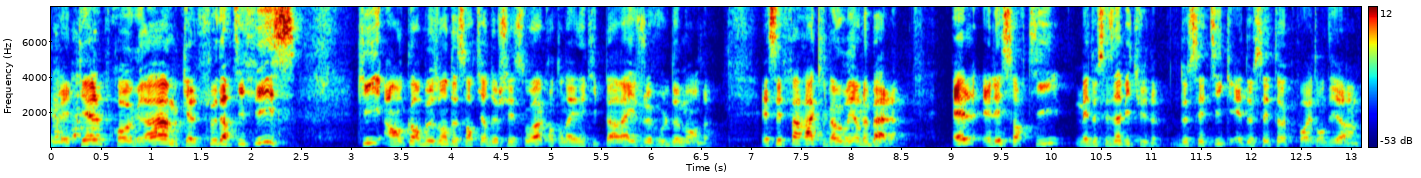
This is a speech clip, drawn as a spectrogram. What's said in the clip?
Mais quel programme, quel feu d'artifice Qui a encore besoin de sortir de chez soi quand on a une équipe pareille, je vous le demande. Et c'est Farah qui va ouvrir le bal. Elle, elle est sortie, mais de ses habitudes, de ses tics et de ses tocs, pourrait-on dire.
